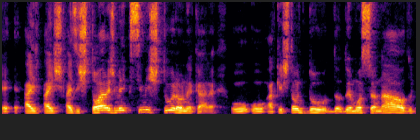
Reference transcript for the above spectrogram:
é, é, as, as, as, histórias meio que se misturam, né, cara? O, o, a questão do, do, do emocional, do...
